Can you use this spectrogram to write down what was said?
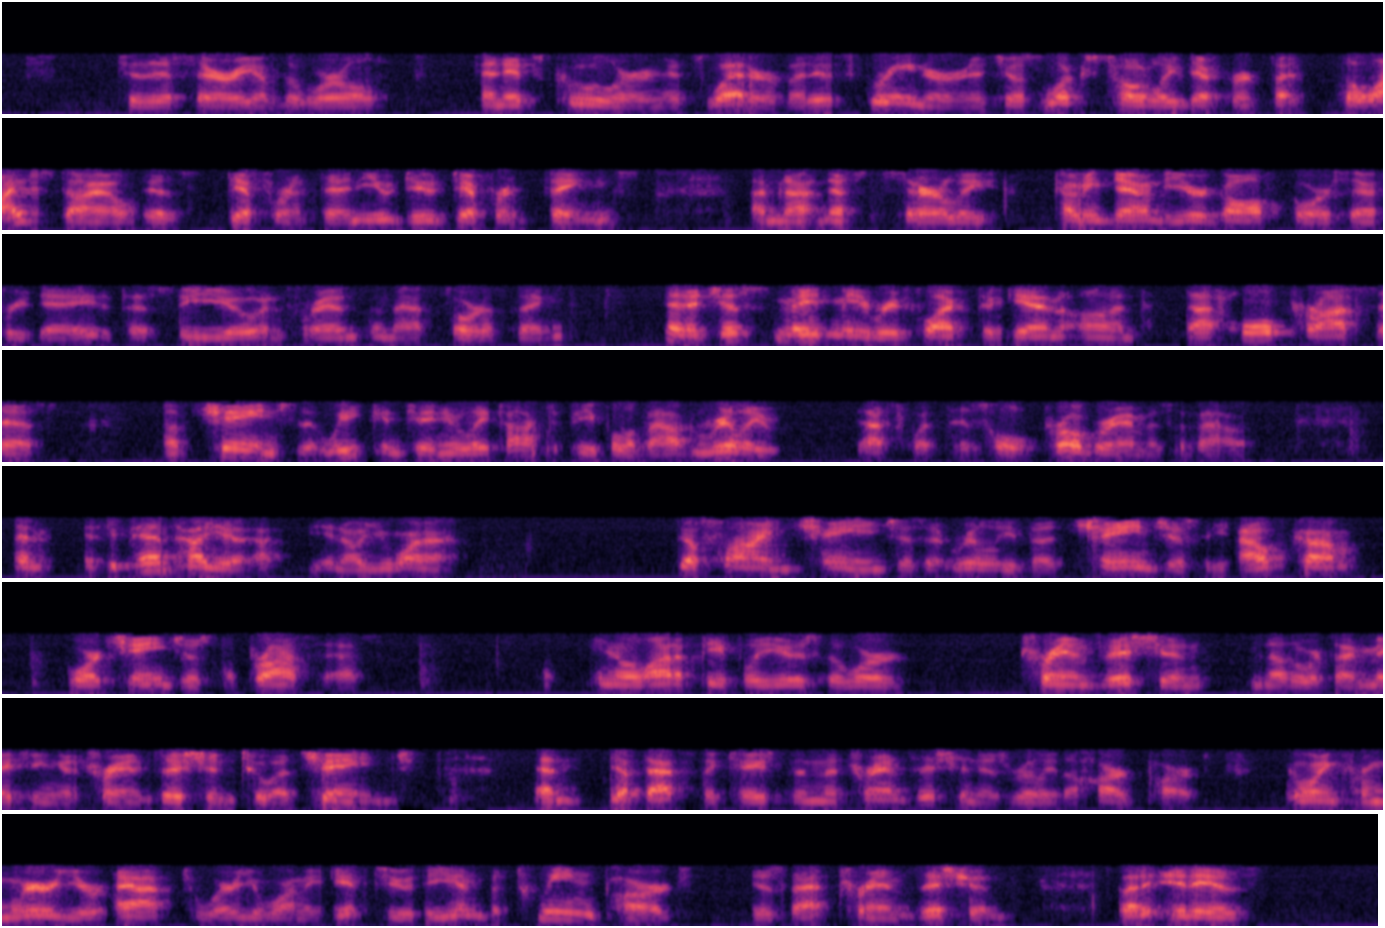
to this area of the world and it's cooler and it's wetter, but it's greener and it just looks totally different. But the lifestyle is different then. You do different things. I'm not necessarily coming down to your golf course every day to see you and friends and that sort of thing and it just made me reflect again on that whole process of change that we continually talk to people about, and really that's what this whole program is about. And it depends how you you know you want to define change. Is it really the change is the outcome, or change is the process? You know, a lot of people use the word transition. In other words, I'm making a transition to a change. And if that's the case, then the transition is really the hard part. Going from where you're at to where you want to get to, the in between part is that transition. But it is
